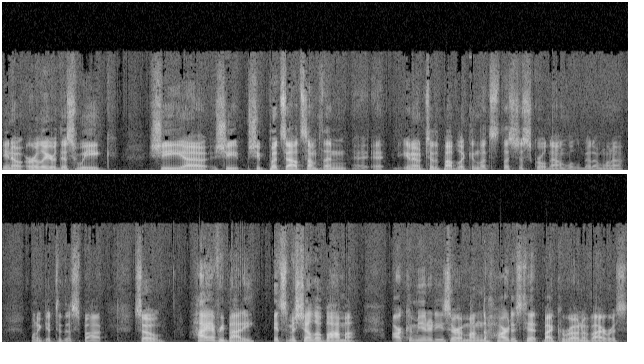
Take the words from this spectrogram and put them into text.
you know, earlier this week, she uh, she she puts out something, uh, uh, you know, to the public, and let's let's just scroll down a little bit. I want to want to get to this spot. So, hi everybody, it's Michelle Obama. Our communities are among the hardest hit by coronavirus,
